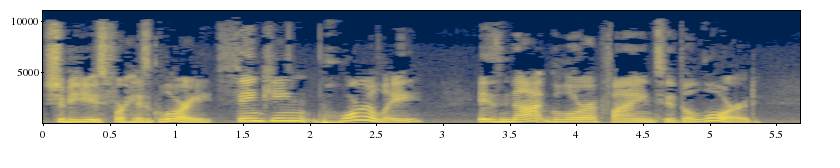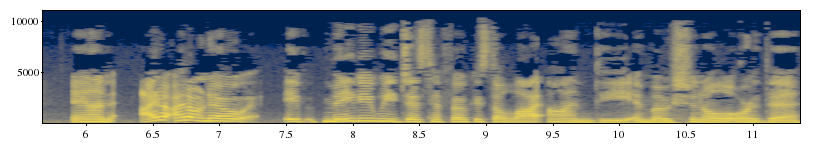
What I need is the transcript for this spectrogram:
should be used for his glory. Thinking poorly is not glorifying to the Lord. And I, I don't know if maybe we just have focused a lot on the emotional or the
